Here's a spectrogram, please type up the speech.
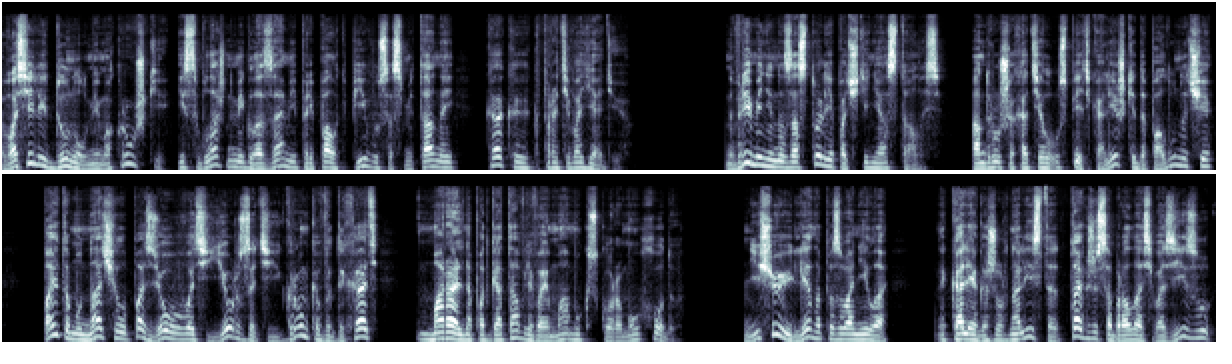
Василий дунул мимо кружки и с влажными глазами припал к пиву со сметаной, как и к противоядию. Времени на застолье почти не осталось. Андруша хотел успеть к Олежке до полуночи, поэтому начал позевывать, ерзать и громко выдыхать, морально подготавливая маму к скорому уходу. Еще и Лена позвонила. Коллега журналиста также собралась в Азизу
